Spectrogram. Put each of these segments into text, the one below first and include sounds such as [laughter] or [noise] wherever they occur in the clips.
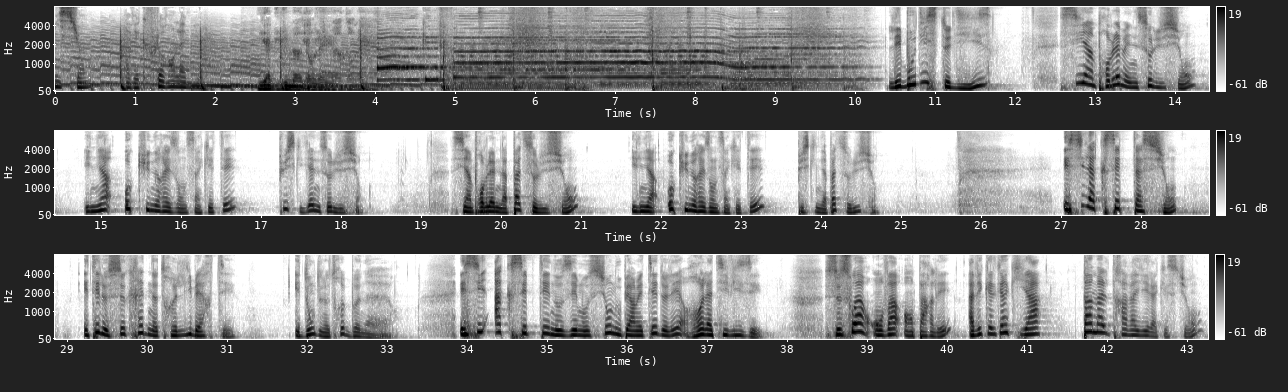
émission avec Florent Lamieux. Il y a de l'humain dans l'air. Les bouddhistes disent, si un problème a une solution, il n'y a aucune raison de s'inquiéter puisqu'il y a une solution. Si un problème n'a pas de solution, il n'y a aucune raison de s'inquiéter puisqu'il n'y a pas de solution. Et si l'acceptation était le secret de notre liberté et donc de notre bonheur. Et si accepter nos émotions nous permettait de les relativiser? Ce soir, on va en parler avec quelqu'un qui a pas mal travaillé la question,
